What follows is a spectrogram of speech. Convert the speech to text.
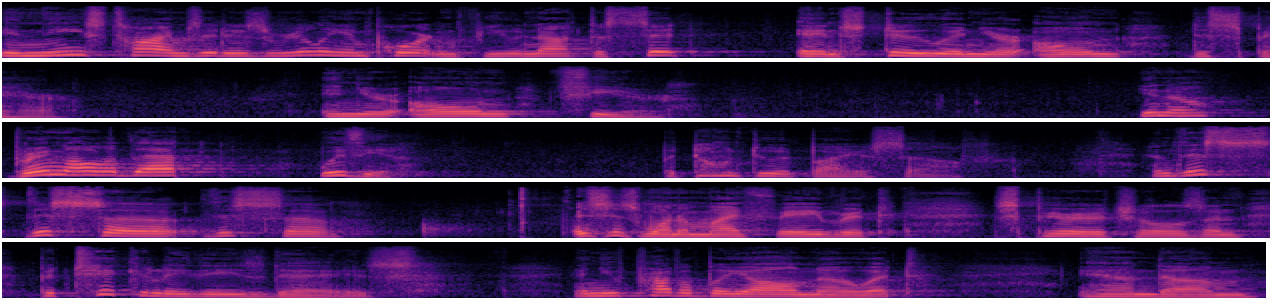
In these times, it is really important for you not to sit and stew in your own despair, in your own fear. You know, bring all of that with you, but don't do it by yourself. And this, this, uh, this, uh, this is one of my favorite spirituals, and particularly these days. And you probably all know it. And, um,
